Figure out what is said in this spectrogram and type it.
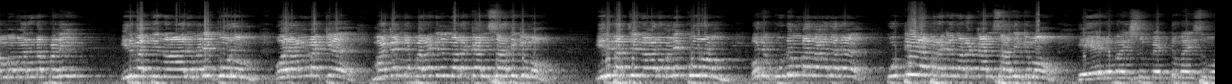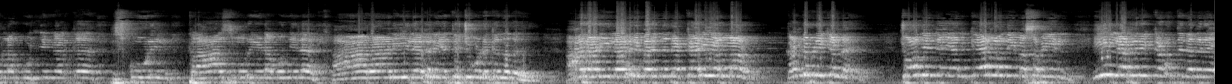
അമ്മമാരുടെ പണി? ഇരുപത്തിനാല് ഏഴ് വയസ്സും എട്ട് വയസ്സുമുള്ള കുഞ്ഞുങ്ങൾക്ക് സ്കൂളിൽ ക്ലാസ് മുറിയുടെ മുന്നിൽ ആരാണ് ഈ ലഹരി എത്തിച്ചു കൊടുക്കുന്നത്? ആരാണ് ഈ ലഹരി മരുന്നിന്റെ കരിയന്മാർ കണ്ടുപിടിക്കണ്ടേ? ചോദ്യം ചെയ്യാൻ കേരള നിയമസഭയിൽ ഈ ലഹരി കടത്തിനെതിരെ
